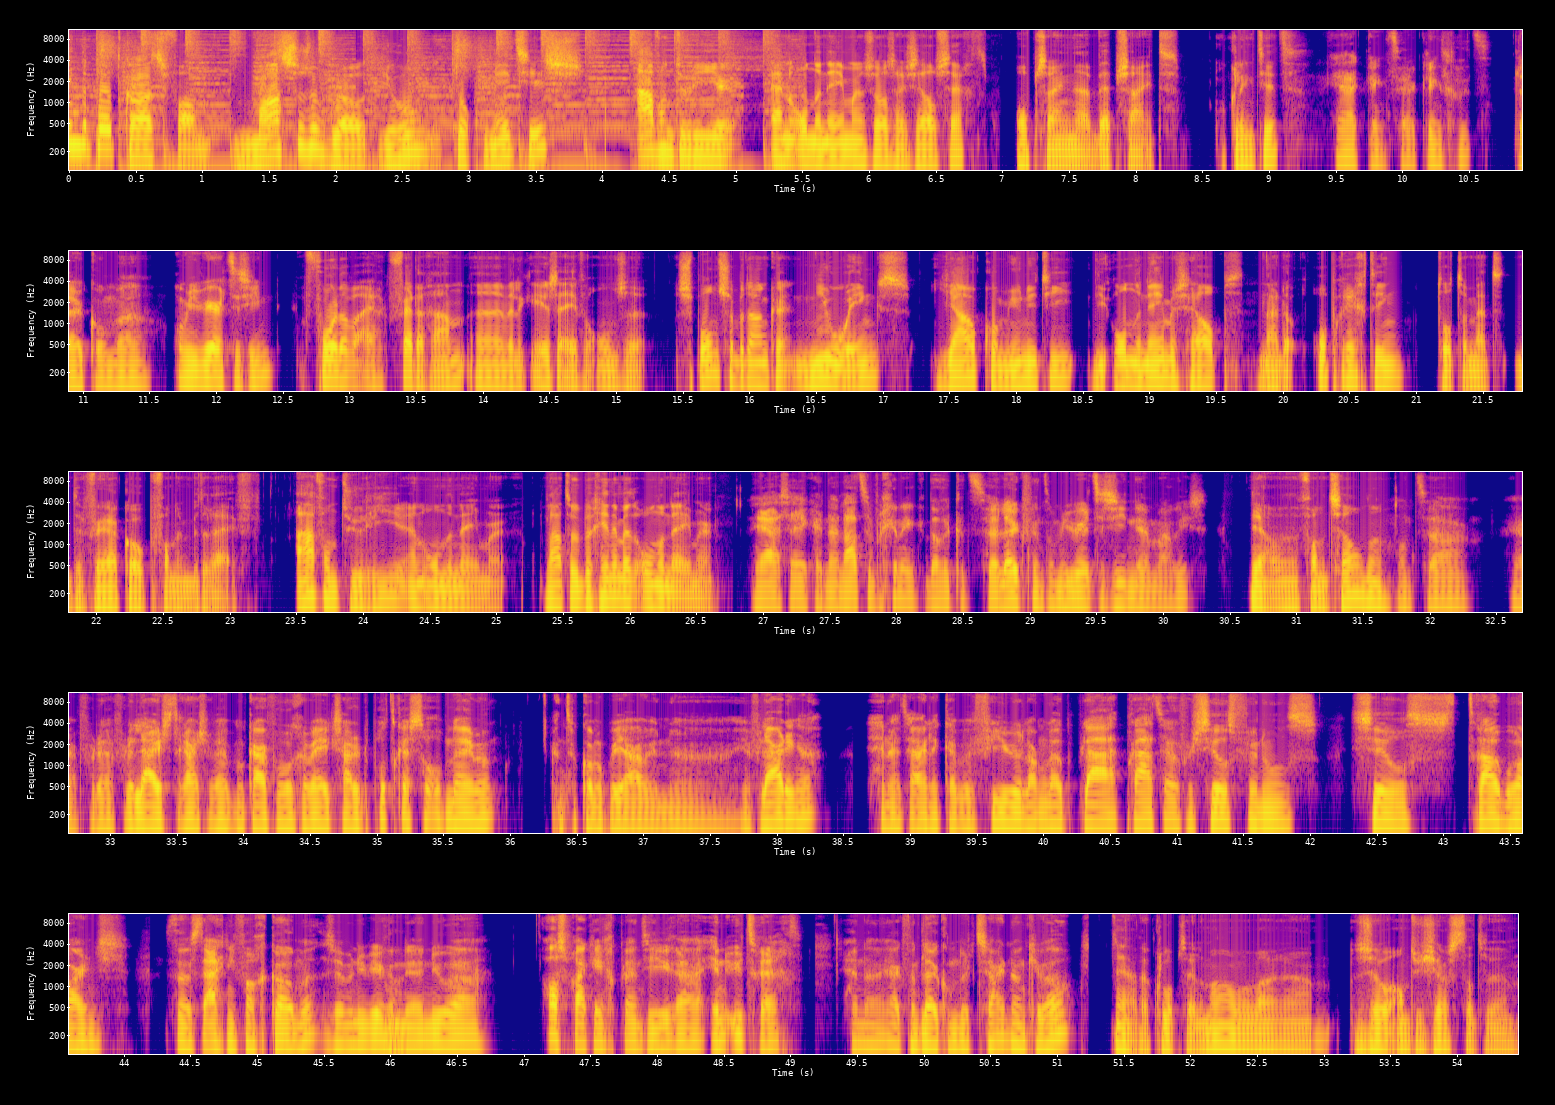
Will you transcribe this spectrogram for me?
in de podcast van Masters of Growth Jeroen Tokmetsius, avonturier en ondernemer, zoals hij zelf zegt, op zijn eh, website. Hoe klinkt dit? Ja, klinkt, eh, klinkt goed. Leuk om, eh, om je weer te zien. Voordat we eigenlijk verder gaan, wil ik eerst even onze sponsor bedanken, New Wings, jouw community die ondernemers helpt naar de oprichting tot en met de verkoop van hun bedrijf. Avonturier en ondernemer. Laten we beginnen met ondernemer. Ja, zeker. Nou, laten we beginnen dat ik het eh, leuk vind om je weer te zien, eh, Maurice. Ja, van hetzelfde. Want eh, ja, voor, de, voor de luisteraars, we hebben elkaar vorige week zouden de podcast al opnemen. En toen kwam ik bij jou in, in Vlaardingen. En uiteindelijk hebben we vier uur lang lopen praten over sales funnels, sales, trouwbranche. Daar is het eigenlijk niet van gekomen. Dus we hebben nu weer een nieuwe afspraak ingepland hier in Utrecht. En ja, ik vind het leuk om er te zijn, dankjewel. Ja, dat klopt helemaal. We waren zo enthousiast dat we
